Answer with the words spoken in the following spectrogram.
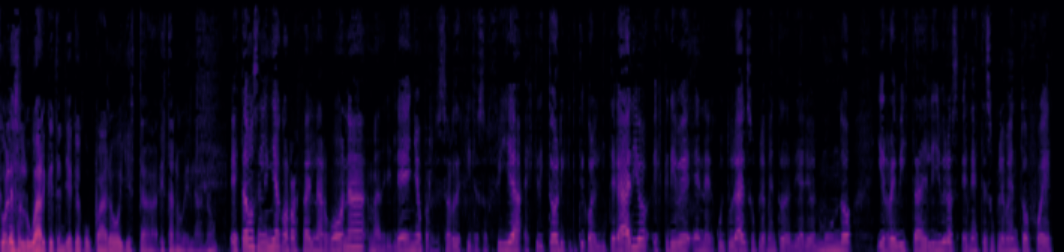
¿Cuál es el lugar que tendría que ocupar hoy esta, esta novela? ¿no? Estamos en línea con Rafael Narbona, madrileño, profesor de filosofía, escritor y crítico literario. Escribe en el Cultural, suplemento del Diario del Mundo y revista de libros. En este suplemento fue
